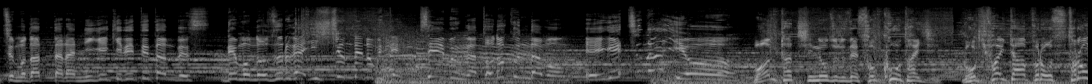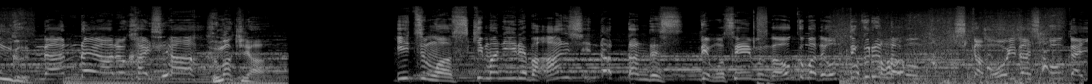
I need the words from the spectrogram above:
つもだったら逃げ切れてたんです。でもノズルが一瞬で伸びて成分が届くんだもん。えげつないよ。ワンタッチノズルで速攻退治。ゴキファイタープロストロング。なんだよあの会社。フマキラいつもは隙間にいれば安心だったんです。でも成分が奥まで追ってくるんだもん。しかも追い出し効果1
